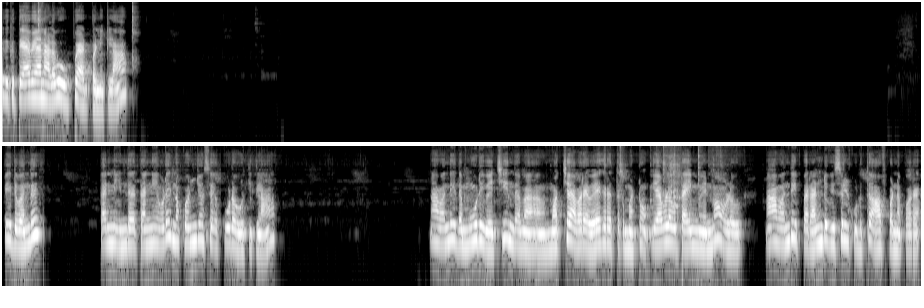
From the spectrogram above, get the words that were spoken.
இதுக்கு தேவையான அளவு உப்பு ஆட் பண்ணிக்கலாம். இப்போ இது வந்து தண்ணி இந்த தண்ணியை விட இன்னும் கொஞ்சம் கூட ஊற்றிக்கலாம் நான் வந்து இதை மூடி வச்சு இந்த மொச்சை அவரை வேகிறதுக்கு மட்டும் எவ்வளவு டைம் வேணுமோ அவ்வளவு. நான் வந்து இப்போ ரெண்டு விசில் கொடுத்து ஆஃப் பண்ண போகிறேன்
